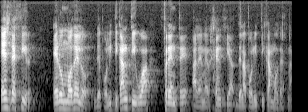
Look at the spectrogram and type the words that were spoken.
Es decir, era un modelo de política antigua frente a la emergencia de la política moderna.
